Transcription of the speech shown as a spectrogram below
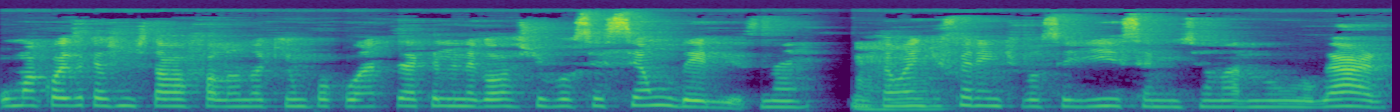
uma coisa que a gente estava falando aqui um pouco antes é aquele negócio de você ser um deles, né? Então é uhum. é diferente você ir ser missionário num lugar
